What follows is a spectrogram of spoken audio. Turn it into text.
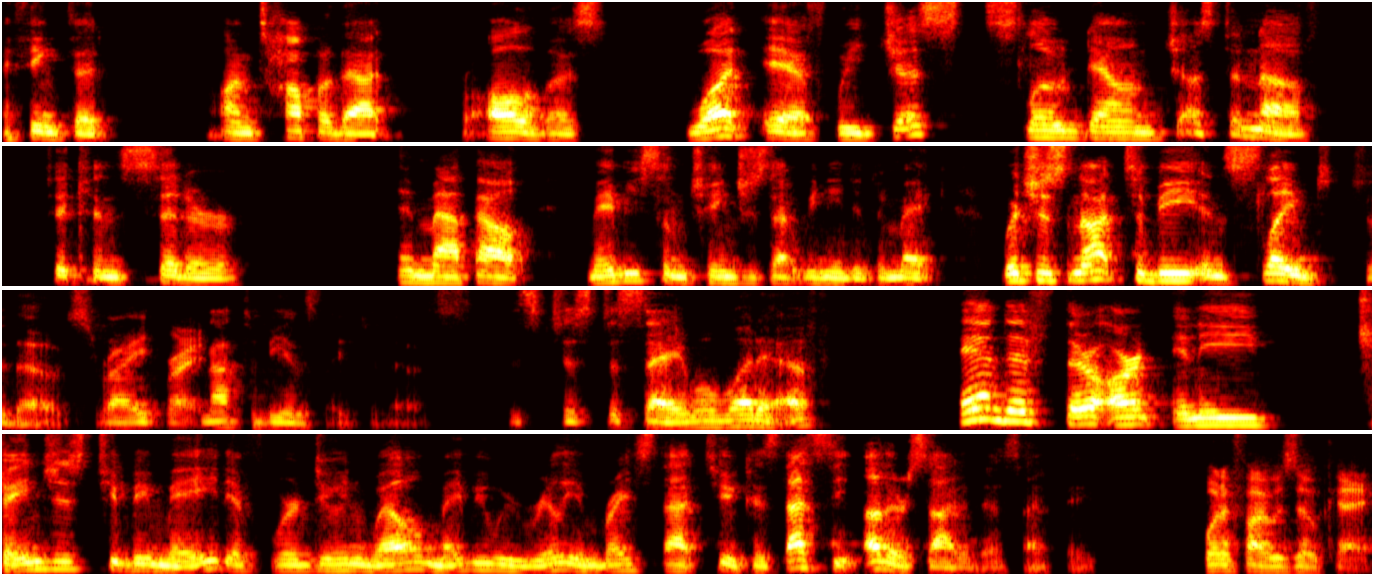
I think that on top of that, for all of us, what if we just slowed down just enough to consider and map out maybe some changes that we needed to make? Which is not to be enslaved to those, right? Right. Not to be enslaved to those. It's just to say, well, what if? And if there aren't any changes to be made, if we're doing well, maybe we really embrace that too, because that's the other side of this, I think. What if I was okay?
